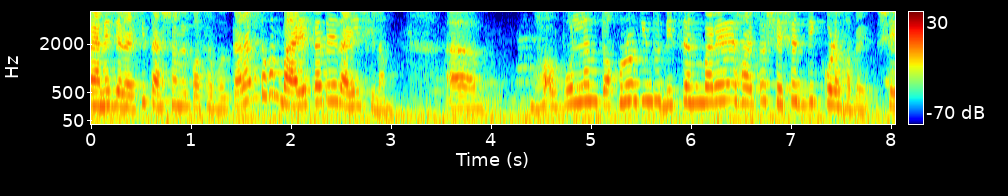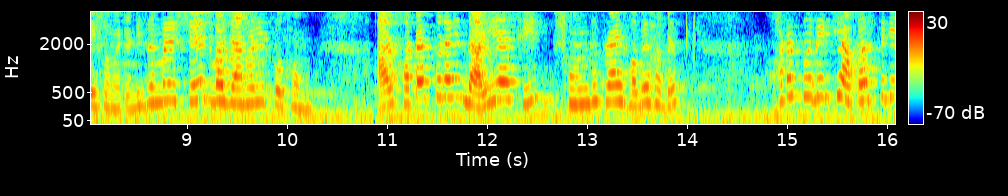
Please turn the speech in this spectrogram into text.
ম্যানেজার আর কি, তার সঙ্গে কথা বলতে। আর আমি তখন বাইরেটাতে দাঁড়িয়েছিলাম বললাম তখনও কিন্তু ডিসেম্বরের হয়তো শেষের দিক করে হবে সেই সময়টা। ডিসেম্বরের শেষ বা জানুয়ারির প্রথম। আর হঠাৎ করে আমি দাঁড়িয়ে আছি, সন্ধে প্রায় হবে হবে। হঠাৎ করে দেখছি আকাশ থেকে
